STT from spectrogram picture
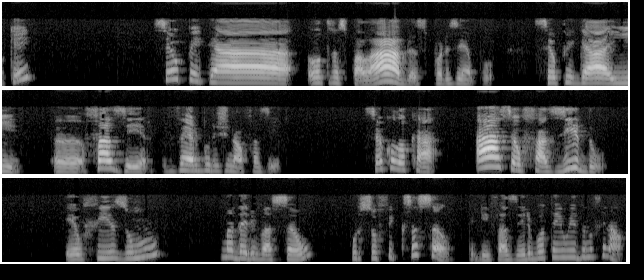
Ok? Se eu pegar outras palavras, por exemplo, se eu pegar aí uh, fazer, verbo original fazer. Se eu colocar ah, seu fazido, eu fiz um, uma derivação por sufixação. Peguei fazer e botei o ido no final.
